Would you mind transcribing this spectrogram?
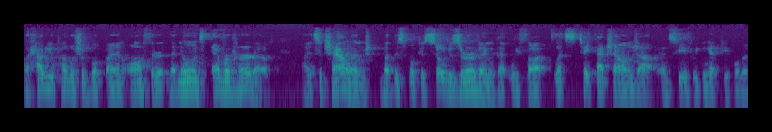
But how do you publish a book by an author that no one's ever heard of? Uh, it's a challenge, but this book is so deserving that we thought, let's take that challenge up and see if we can get people to,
